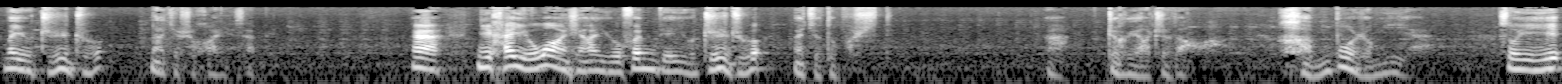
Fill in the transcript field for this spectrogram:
没有执着，那就是华严三昧，哎，你还有妄想，有分别，有执着，那就都不是的。啊这个要知道啊，很不容易啊，所以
